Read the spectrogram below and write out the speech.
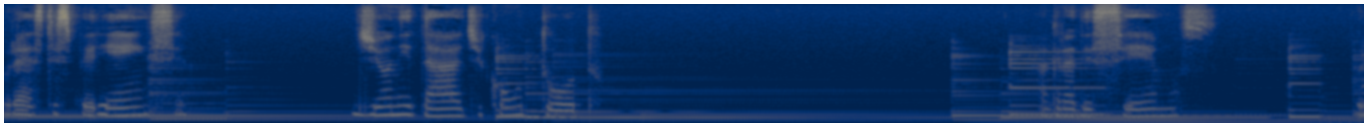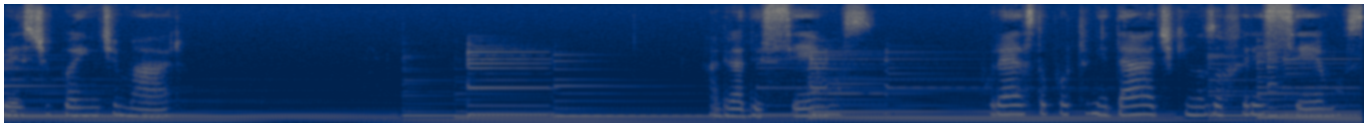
por esta experiência de unidade com o todo. Agradecemos por este banho de mar. Agradecemos por esta oportunidade que nos oferecemos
